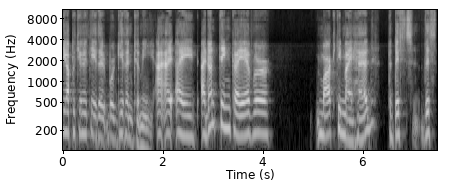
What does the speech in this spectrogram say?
the opportunity that were given to me. I, I, I don't think I ever marked in my head that this this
